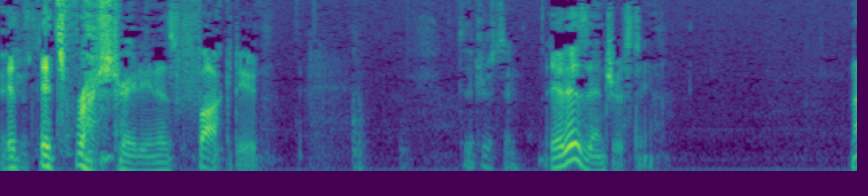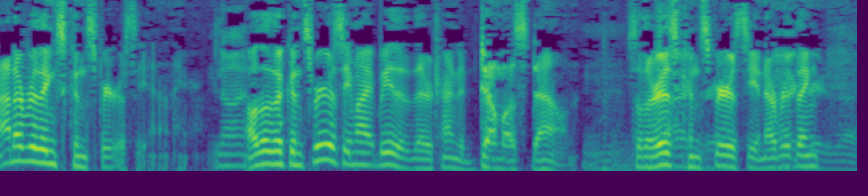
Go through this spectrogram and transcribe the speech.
It's it's frustrating as fuck, dude. It's interesting. It is interesting. Not everything's conspiracy on here. No, Although the conspiracy might be that they're trying to dumb us down. So there is I agree. conspiracy in everything, agree to that.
